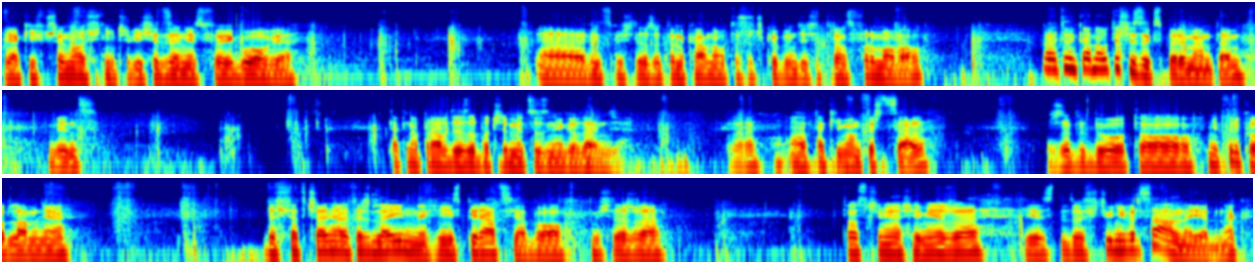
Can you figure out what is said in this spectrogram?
jak i w przenośni, czyli siedzenie w swojej głowie. E, więc myślę, że ten kanał troszeczkę będzie się transformował. No, ale ten kanał też jest eksperymentem, więc tak naprawdę zobaczymy, co z niego będzie. A taki mam też cel, żeby było to nie tylko dla mnie doświadczenie, ale też dla innych inspiracja, bo myślę, że to, z czym ja się mierzę, jest dość uniwersalne jednak.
